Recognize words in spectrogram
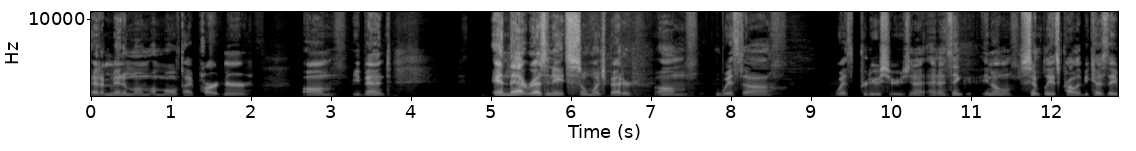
at a mm-hmm. minimum a multi-partner um, event and that resonates so much better um, with uh, with producers, and I, and I think you know simply it's probably because they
